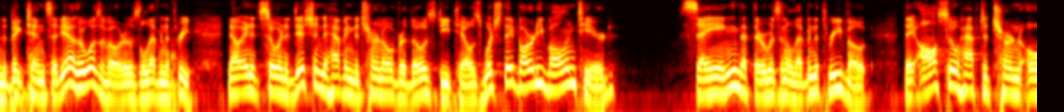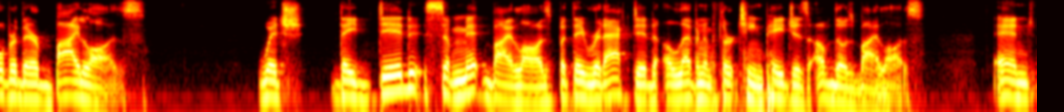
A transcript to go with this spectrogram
And the Big Ten said, yeah, there was a vote. It was 11 to 3. Now, in it, so in addition to having to turn over those details, which they've already volunteered, saying that there was an 11 to 3 vote, they also have to turn over their bylaws, which they did submit bylaws, but they redacted 11 of 13 pages of those bylaws. And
